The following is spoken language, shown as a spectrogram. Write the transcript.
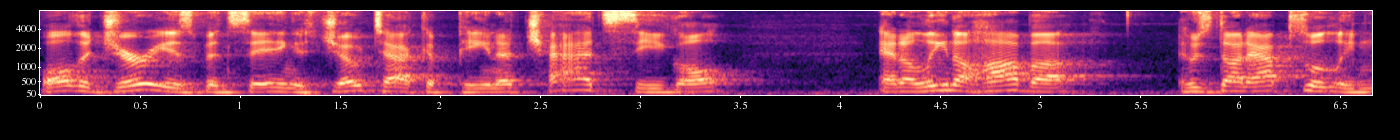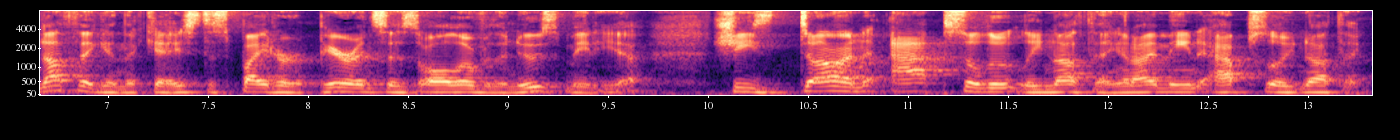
all the jury has been seeing is Joe Tacopina, Chad Seigel, and Alina Habba who's done absolutely nothing in the case, despite her appearances all over the news media. She's done absolutely nothing, and I mean absolutely nothing.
